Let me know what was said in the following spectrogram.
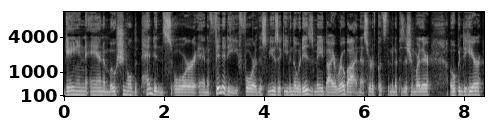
gain an emotional dependence or an affinity for this music, even though it is made by a robot, and that sort of puts them in a position where they're open to hear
